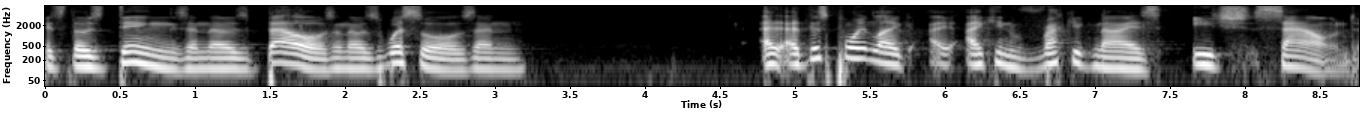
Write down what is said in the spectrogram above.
It's those dings and those bells and those whistles and at, at this point, like I, I can recognize each sound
